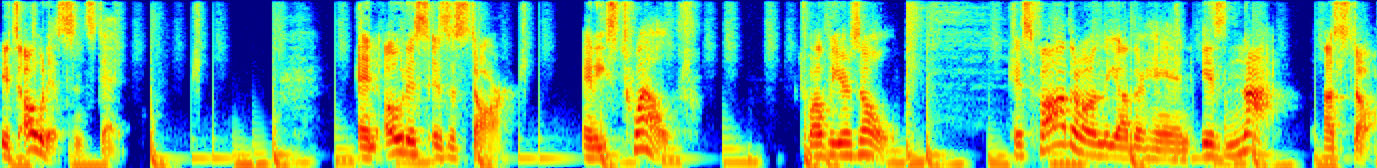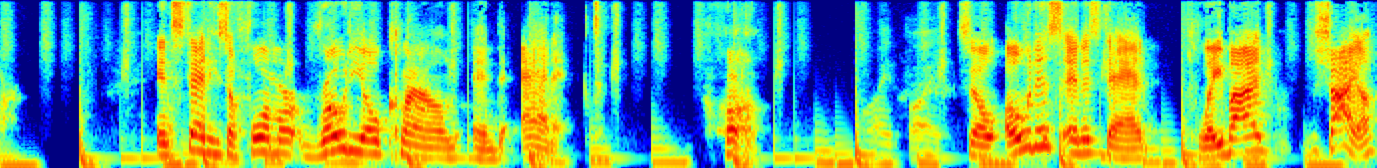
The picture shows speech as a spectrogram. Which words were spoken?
It's Otis instead. And Otis is a star. And he's 12. 12 years old. His father, on the other hand, is not a star. Instead, he's a former rodeo clown and addict. Huh. Boy, boy. So Otis and his dad, play by Shia,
